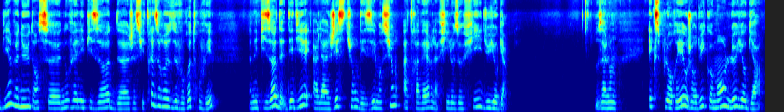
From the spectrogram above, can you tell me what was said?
Bienvenue dans ce nouvel épisode. Je suis très heureuse de vous retrouver. Un épisode dédié à la gestion des émotions à travers la philosophie du yoga. Nous allons explorer aujourd'hui comment le yoga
